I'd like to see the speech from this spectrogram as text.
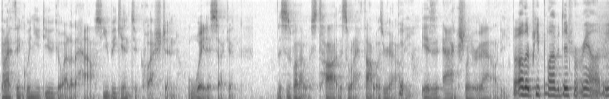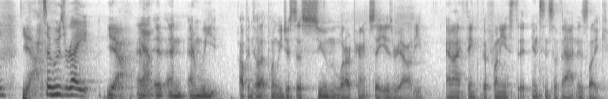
But I think when you do go out of the house, you begin to question. Wait a second. This is what I was taught. This is what I thought was reality. Is it actually reality? But other people have a different reality. Yeah. So who's right? Yeah, and, Yeah. and and and we up until that point we just assume what our parents say is reality. And I think the funniest instance of that is like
